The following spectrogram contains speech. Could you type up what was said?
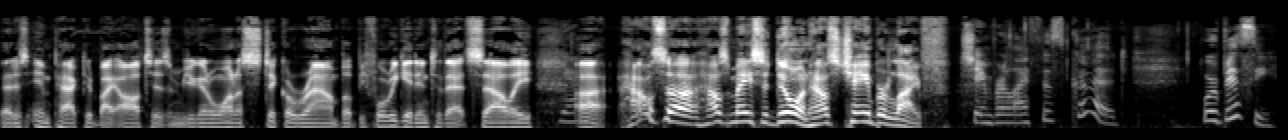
that is impacted by autism, you're going to want to stick around. But before we get into that, Sally, yeah. uh, how's uh, how's Mesa doing? How's chamber life? Chamber life is good. We're busy.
